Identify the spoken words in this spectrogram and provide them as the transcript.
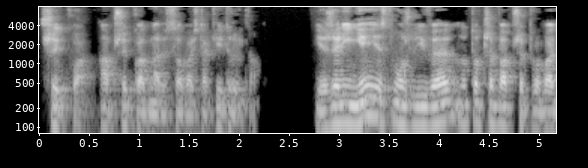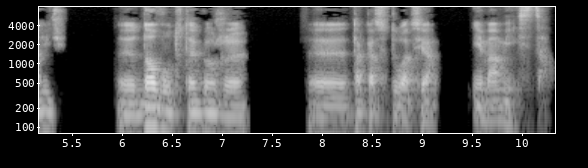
przykład, na przykład narysować taki trójkąt. Jeżeli nie jest możliwe, no to trzeba przeprowadzić e, dowód tego, że e, taka sytuacja nie ma miejsca.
